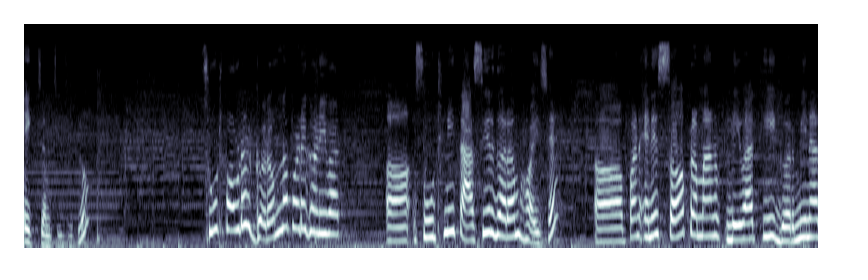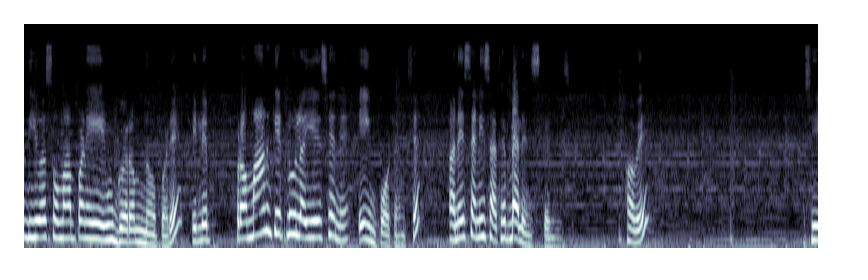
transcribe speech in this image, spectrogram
એક ચમચી જેટલું. સૂંઠ પાવડર ગરમ ન પડે ઘણીવાર. સૂંઠની તાસીર ગરમ હોય છે. પણ એને સપ્રમાણ લેવાથી ગરમીના દિવસોમાં પણ એ એવું ગરમ ન પડે. એટલે પ્રમાણ કેટલું લઈએ છે ને, એ ઇમ્પોર્ટન્ટ છે. અને શેની સાથે બેલેન્સ કરીએ છીએ. હવે જે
